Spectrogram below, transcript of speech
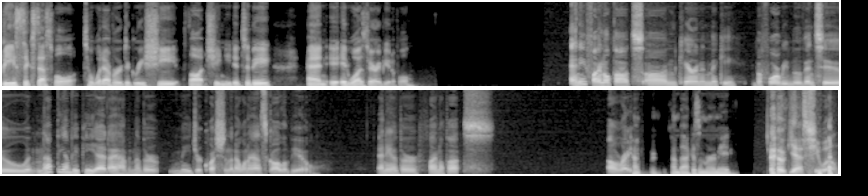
be successful to whatever degree she thought she needed to be. And it, it was very beautiful. Any final thoughts on Karen and Mickey before we move into not the MVP yet? I have another major question that I want to ask all of you. Any other final thoughts? All right. Come, come back as a mermaid. Oh, yes, she will.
